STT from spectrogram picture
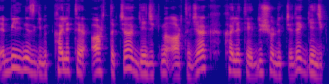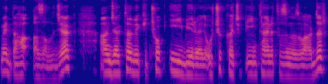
E, bildiğiniz gibi kalite arttıkça gecikme artacak. Kaliteyi düşürdükçe de gecikme daha azalacak. Ancak tabii ki çok iyi bir uçuk kaçık bir internet hızınız vardır.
